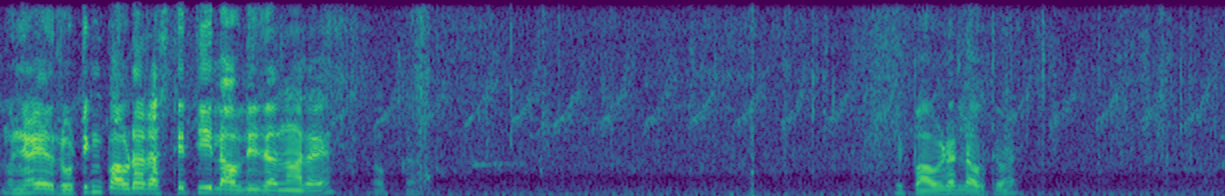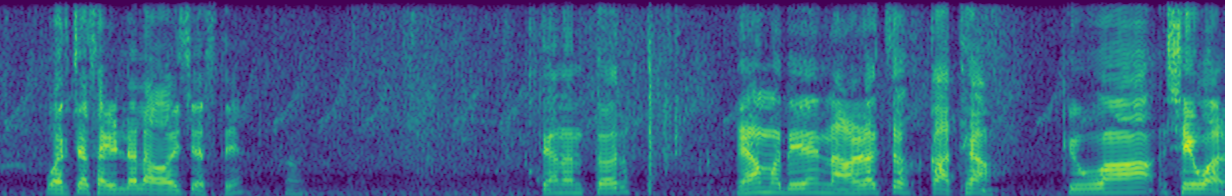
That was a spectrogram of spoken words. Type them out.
म्हणजे रुटिंग पावडर असते ती लावली जाणार आहे. ओके. ही पावडर लावतो वरच्या साईडला लावायची असते. त्यानंतर यामध्ये नारळाचं काथ्या किंवा शेवाळ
